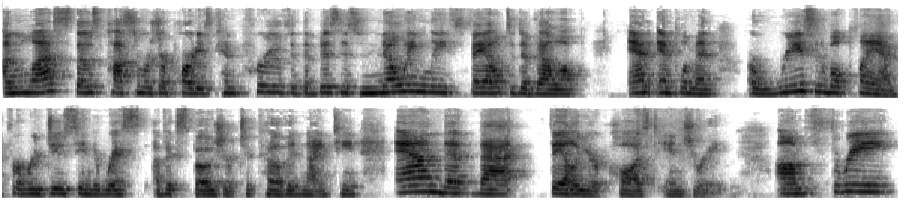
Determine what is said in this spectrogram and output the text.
unless those customers or parties can prove that the business knowingly failed to develop and implement a reasonable plan for reducing the risk of exposure to COVID 19 and that that failure caused injury. Um, three,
